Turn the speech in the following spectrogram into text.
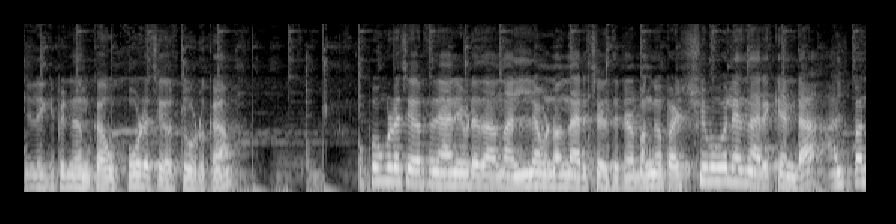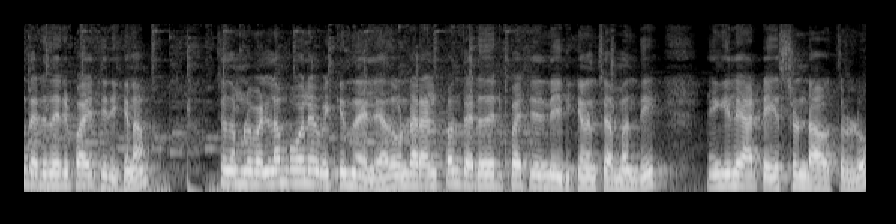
ഇതിലേക്ക് പിന്നെ നമുക്ക് ആ ഉപ്പ് കൂടെ ചേർത്ത് കൊടുക്കാം. ഉപ്പും കൂടെ ചേർത്ത് ഞാനിവിടെ നല്ലവണ്ണം ഒന്ന് അരച്ചെടുത്തിട്ടുണ്ട്. അങ്ങ് പക്ഷി പോലെ ഒന്ന് അരയ്ക്കേണ്ട. അല്പം തരിതരിപ്പായിട്ടിരിക്കണം. പക്ഷെ നമ്മൾ വെള്ളം പോലെ വെക്കുന്നതല്ലേ. അതുകൊണ്ട് ഒരല്പം തരിതരിപ്പായിട്ട് തന്നെ ഇരിക്കണം ചമ്മന്തി. എങ്കിലേ ആ ടേസ്റ്റ് ഉണ്ടാവത്തുള്ളൂ.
